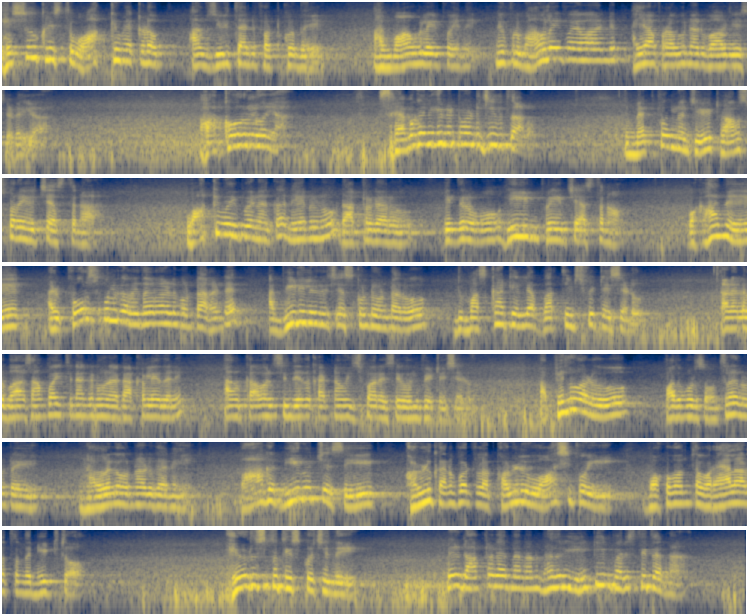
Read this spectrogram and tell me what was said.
యేసుక్రీస్తు వాక్యం ఎక్కడో ఆమె జీవితాన్ని పట్టుకుంది. ఆమె మామూలైపోయింది. నువ్వు ఇప్పుడు మామూలైపోయావా అంటే అయ్యా ప్రభు నన్ను బాగు చేశాడయ్యా. ఆకోరులోయ ఆ కోరులోయ శ్రమ కలిగినటువంటి జీవితాలు. మెట్పల్ నుంచి ట్రాన్స్ఫర్ అయ్యి వచ్చేస్తున్నా వాక్యం అయిపోయినాక నేను డాక్టర్ గారు ఇద్దరము హీలింగ్ ప్రేయర్ చేస్తున్నాం. ఒక ఆమె వాళ్ళు ఫోర్స్ఫుల్గా విధవరాళ్ళుగా ఉంటారంటే ఆ బీడీలు ఏదో చేసుకుంటూ ఉంటారు మస్కాట్ వెళ్ళి ఆ భర్త ఇడిచిపెట్టేశాడు. ఆడ అక్కడ బాగా సంపాదించినాక నువ్వు నాకు అక్కర్లేదని ఆమెకు కావాల్సింది ఏదో కట్నం ఇచ్చి పారేసి వదిలిపెట్టేశాడు. ఆ పిల్లవాడు పదమూడు సంవత్సరాలు ఉంటాయి నల్లగా ఉన్నాడు కానీ బాగా నీరు వచ్చేసి కళ్ళు కనపట్ల కళ్ళు వాసిపోయి ముఖమంతా వేలాడుతుంది నీటితో. ఏడుస్తూ తీసుకొచ్చింది. నేను డాక్టర్ గారు నన్ను బ్రదర్ ఏంటి పరిస్థితి అన్నా?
